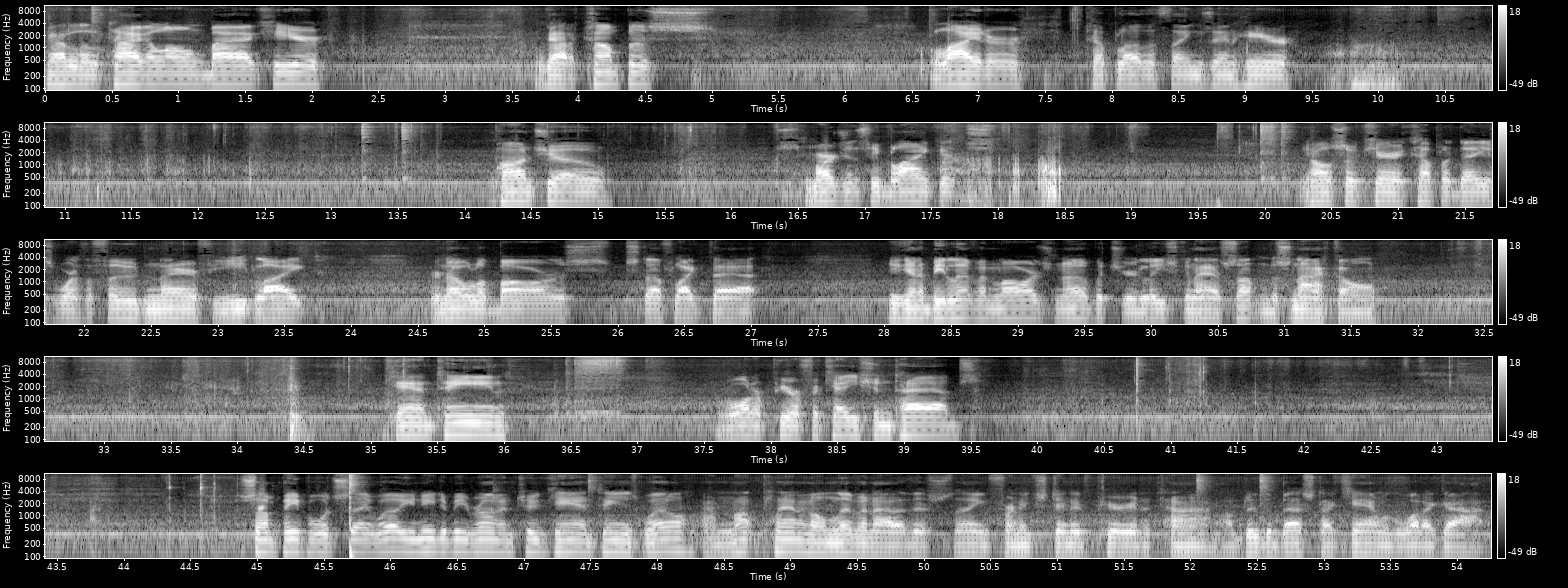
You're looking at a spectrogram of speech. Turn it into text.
Got a little tag along bag here. We've got a compass, lighter, a couple other things in here. Poncho, emergency blankets. You also carry a couple of days worth of food in there if you eat light, granola bars, stuff like that. You're going to be living large? No, but you're at least going to have something to snack on. Canteen, water purification tabs. Some people would say, well, you need to be running two canteens. Well, I'm not planning on living out of this thing for an extended period of time. I'll do the best I can with what I got.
